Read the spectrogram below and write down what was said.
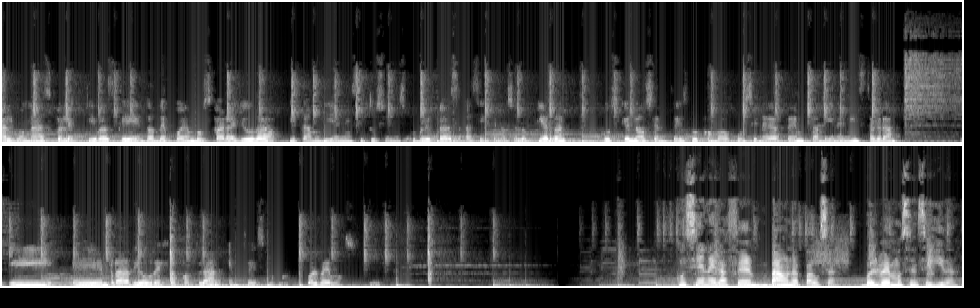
algunas colectivas que donde pueden buscar ayuda y también instituciones públicas, así que no se lo pierdan. Búsquenos en Facebook como Cucinegafem, también en Instagram y en Radio de Jocotlán en Facebook. Volvemos. Cucinegafem va a una pausa. Volvemos enseguida.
